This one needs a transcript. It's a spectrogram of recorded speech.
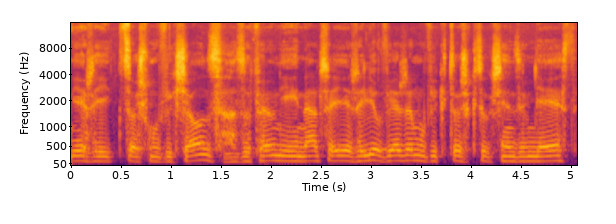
jeżeli ktoś mówi ksiądz, a zupełnie inaczej, jeżeli o wierze mówi ktoś, kto księdzem nie jest.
